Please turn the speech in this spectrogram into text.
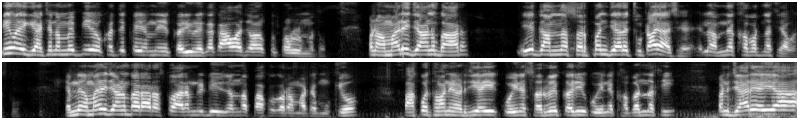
ટેવાઈ ગયા છે. અને અમે બે વખતે કંઈ અમને એ કર્યું નહીં કે આવવા જવાનો કોઈ પ્રોબ્લેમ નતો પણ અમારી જાણ બહાર એ ગામના સરપંચ જ્યારે ચૂંટાયા છે, એટલે અમને ખબર નથી આ વસ્તુ. એમને અમારી જાણ બહાર આ રસ્તો આરએમડી ડિવિઝનમાં પાકો કરવા માટે મૂક્યો. પાકો થવાની અરજી આવી કોઈને સર્વે કર્યું, કોઈને ખબર નથી. પણ જ્યારે અહીંયા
